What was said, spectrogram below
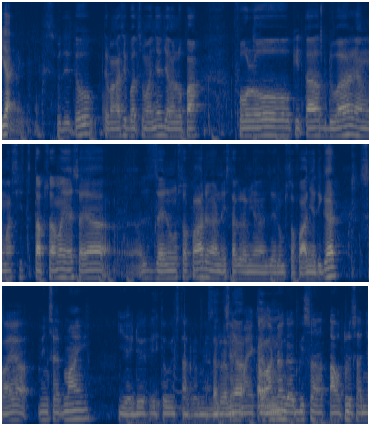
Ya seperti itu. Terima kasih buat semuanya. Jangan lupa follow kita berdua yang masih tetap sama ya. Saya eh, Zainul Mustafa dengan Instagramnya Zainul Mustafa nya tiga. Saya Minset My. Iya itu itu Instagramnya. Instagramnya. Kalau M- anda nggak bisa tahu tulisannya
